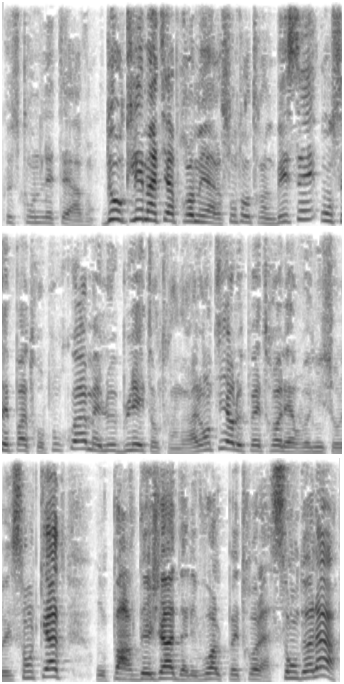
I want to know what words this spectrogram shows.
que ce qu'on ne l'était avant. Donc les matières premières sont en train de baisser, on sait pas trop pourquoi, mais le blé est en train de ralentir, le pétrole est revenu sur les 104, on parle déjà d'aller voir le pétrole à 100 dollars,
